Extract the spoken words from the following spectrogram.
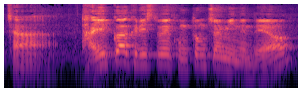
자, 다윗과 그리스도의 공통점이 있는데요.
